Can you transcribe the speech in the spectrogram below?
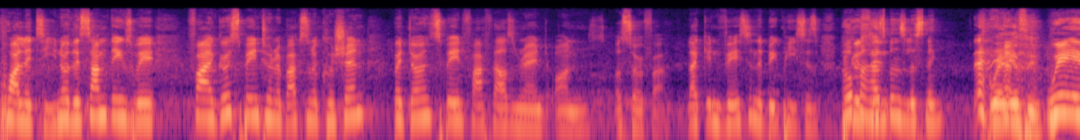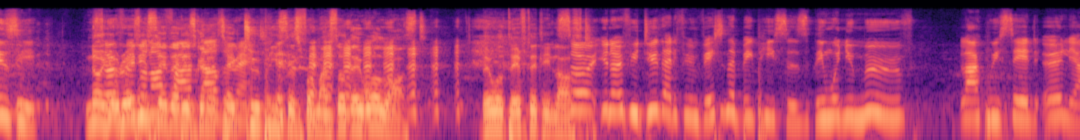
quality. You know, there's some things where, fine, go spend 200 bucks on a cushion, but don't spend 5,000 rand on a sofa. Like, invest in the big pieces. I hope my husband's listening. Where is he? Where is he? No, you already are said that he's going to 5,000 take two pieces from us, so they will last. They will definitely last. So, you know, if you do that, if you invest in the big pieces, then when you move, like we said earlier,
